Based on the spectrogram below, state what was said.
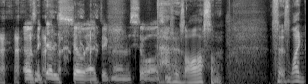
i was like that is so epic man. It's so awesome. That is awesome. So it's like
